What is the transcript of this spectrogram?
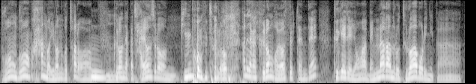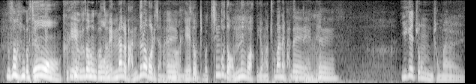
붕붕 확막 이러는 것처럼 음. 음. 그런 약간 자연스러운 빙봉처럼 하는 약간 그런 거였을 텐데 그게 이제 영화 맥락 안으로 들어와 버리니까 무서운 거죠. 오 그게, 그게 무서운 어, 거죠. 맥락을 만들어 버리잖아요. 네. 얘도 뭐 친구도 없는 것 같고 영화 초반에 봤을 네, 때는 네. 이게 좀 정말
